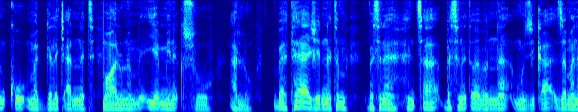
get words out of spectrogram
እንቁ መገለጫነት መዋሉንም የሚነቅሱ አሉ። በተያያዥነትም በሥነ ሕንፃ በሥነ ጥበብና ሙዚቃ ዘመነ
